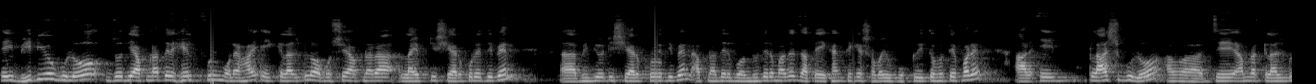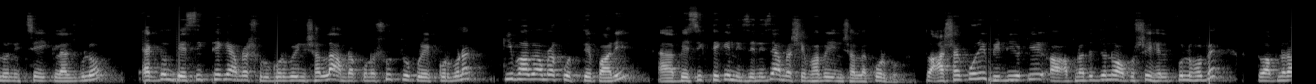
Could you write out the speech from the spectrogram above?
এই ভিডিওগুলো যদি আপনাদের হেল্পফুল মনে হয়, এই ক্লাসগুলো অবশ্যই আপনারা লাইভটি শেয়ার করে দিবেন। ভিডিওটি শেয়ার করে দিবেন আপনাদের বন্ধুদের মাঝে যাতে এখান থেকে সবাই উপকৃত হতে পারে। আর এই ক্লাসগুলো যে আমরা ক্লাসগুলো নিচ্ছি, এই ক্লাসগুলো একদম বেসিক থেকে আমরা শুরু করব ইনশাল্লাহ। আমরা কোনো সূত্র প্রয়োগ করব না। কীভাবে আমরা করতে পারি বেসিক থেকে নিজে নিজে আমরা সেভাবে ইনশাল্লাহ করব। তো আশা করি ভিডিওটি আপনাদের জন্য অবশ্যই হেল্পফুল হবে। তো আপনারা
